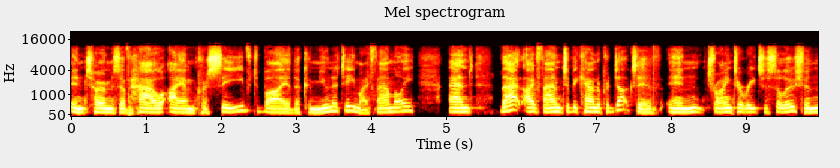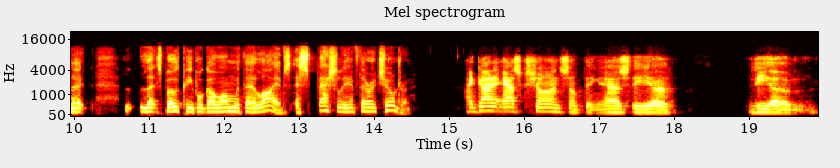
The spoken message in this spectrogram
in terms of how I am perceived by the community, my family. And that I found to be counterproductive in trying to reach a solution that lets both people go on with their lives, especially if there are children. I got to ask Sean something as the uh, the um,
